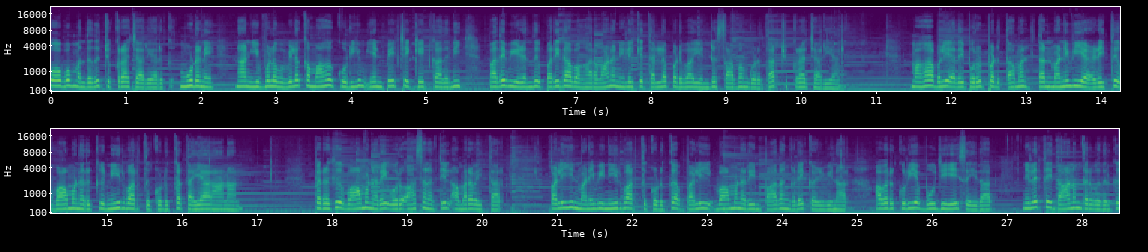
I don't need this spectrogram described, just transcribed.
கோபம் வந்தது சுக்கராச்சாரியாருக்கு. மூடனே நான் இவ்வளவு விளக்கமாக கூறியும் என் பேச்சை கேட்காத நீ பதவி இழந்து பரிதாபகாரமான நிலைக்கு தள்ளப்படுவாய் என்று சாபம் கொடுத்தார் சுக்கராச்சாரியார். மகாபலி அதை பொருட்படுத்தாமல் தன் மனைவியை அழைத்து வாமனருக்கு நீர் வார்த்து கொடுக்க தயாரானான். பிறகு வாமனரை ஒரு ஆசனத்தில் அமர வைத்தார். பலியின் மனைவி நீர்வார்த்து கொடுக்க பலி வாமனரின் பாதங்களை கழுவினார். அவருக்குரிய பூஜையை செய்தார். நிலத்தை தானம் தருவதற்கு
